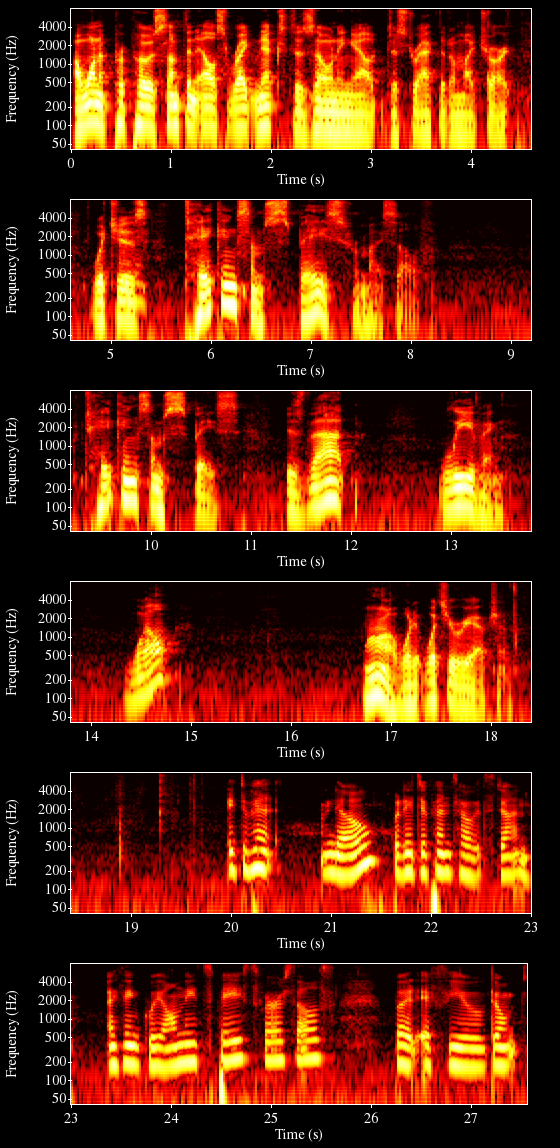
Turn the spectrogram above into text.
I want to propose something else right next to zoning out distracted on my chart, which is okay. taking some space for myself. Taking some space. Is that leaving? Well, wow, what, what's your reaction? It depends. No, but it depends how it's done. I think we all need space for ourselves, but if you don't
